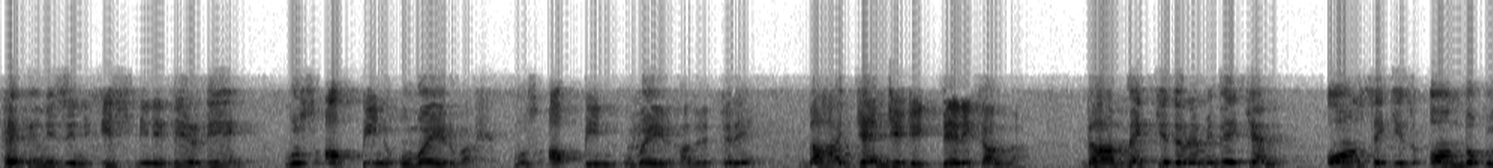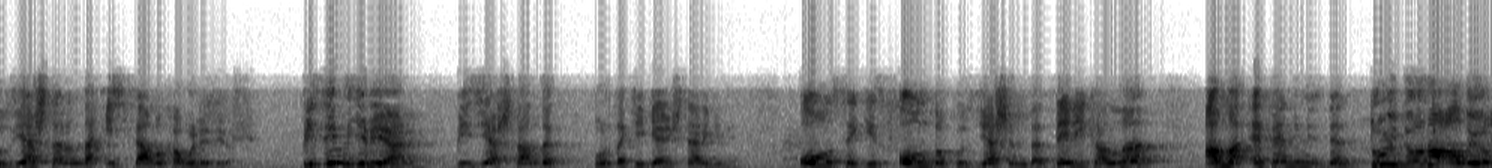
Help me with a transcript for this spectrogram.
hepimizin ismini bildiği Mus'ab bin Umeyr var. Mus'ab bin Umeyr Hazretleri daha gencecik delikanlı. Daha Mekke dönemindeyken 18-19 yaşlarında İslam'ı kabul ediyor. Bizim gibi yani. Biz yaşlandık. Buradaki gençler gibi. 18-19 yaşında delikanlı ama Efendimiz'den duyduğunu alıyor,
